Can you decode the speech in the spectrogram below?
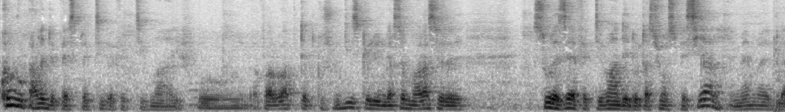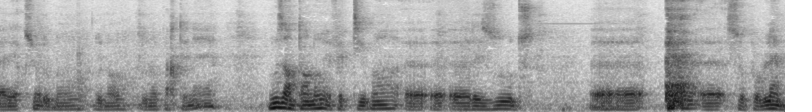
comme vous parlez de perspective, effectivement, il, faut, va falloir peut-être que je vous dise que l'Université de serait sous réserve effectivement des dotations spéciales, et même de la réaction de nos partenaires, nous entendons effectivement euh, euh, résoudre euh, ce problème.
